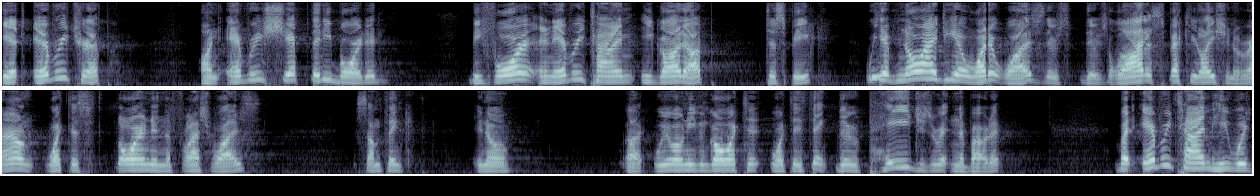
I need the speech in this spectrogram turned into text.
it every trip, on every ship that he boarded, before and every time he got up to speak. We have no idea what it was. There's, there's a lot of speculation around what this thorn in the flesh was. Some think, you know, uh, we won't even go what, to, what they think. There are pages written about it. But every time he would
